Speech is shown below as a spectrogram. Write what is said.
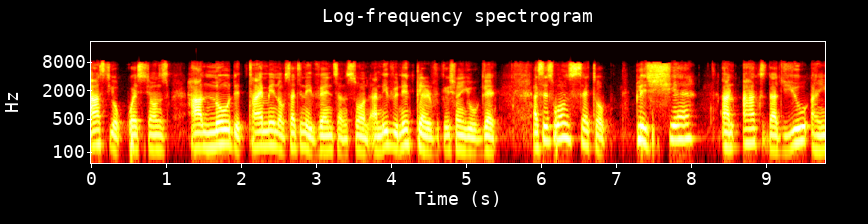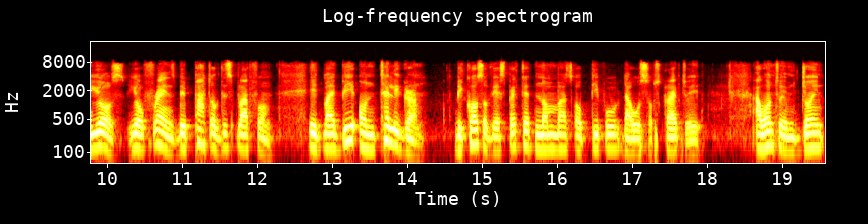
ask your questions know the timing of certain events and so on. And if you need clarification you will get. As this one setup. Please share and ask that you and yours your friends be part of this platform. It might be on telegram because of the expected numbers of people that will subscribe to it I want to join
